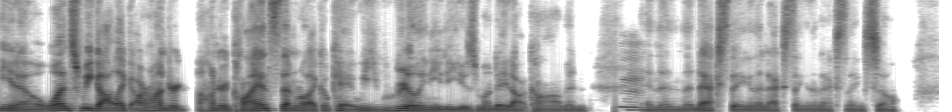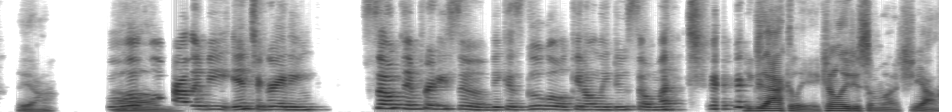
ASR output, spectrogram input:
you know, once we got like our 100 100 clients, then we're like, okay, we really need to use monday.com and mm. and then the next thing and the next thing and the next thing. So, yeah. Well, we'll, um, we'll probably be integrating something pretty soon because Google can only do so much. exactly. It can only do so much. Yeah.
